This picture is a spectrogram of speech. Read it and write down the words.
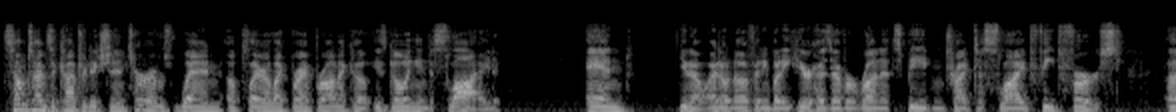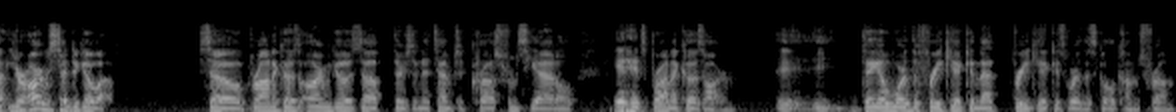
sometimes a contradiction in terms when a player like Brandt Bronico is going into slide, and you know, I don't know if anybody here has ever run at speed and tried to slide feet first. Uh, your arms tend to go up. So Bronico's arm goes up. There's an attempted cross from Seattle. It hits Bronico's arm it, it, they award the free kick, and that free kick is where this goal comes from.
